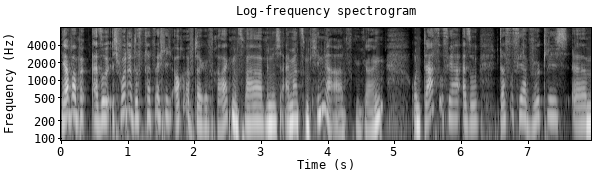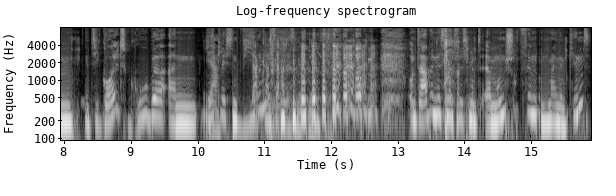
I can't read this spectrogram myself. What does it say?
ja, aber also ich wurde das tatsächlich auch öfter gefragt. Und zwar bin ich einmal zum Kinderarzt gegangen. Und das ist ja, also das ist ja wirklich ähm, die Goldgrube an Ja, jeglichen Da Viren. kannst du alles mitnehmen. und da bin ich natürlich mit äh, Mundschutz hin und meinem Kind.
